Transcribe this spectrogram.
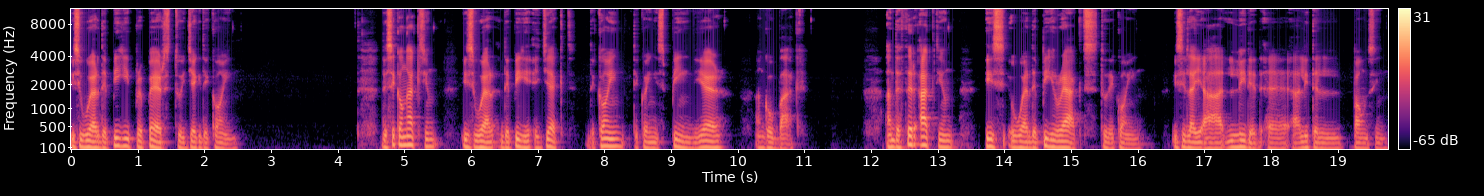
is where the piggy prepares to eject the coin. The second action is where the piggy ejects the coin, the coin is spin in the air and go back. And the third action is where the piggy reacts to the coin. It's like a little, uh, a little bouncing.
